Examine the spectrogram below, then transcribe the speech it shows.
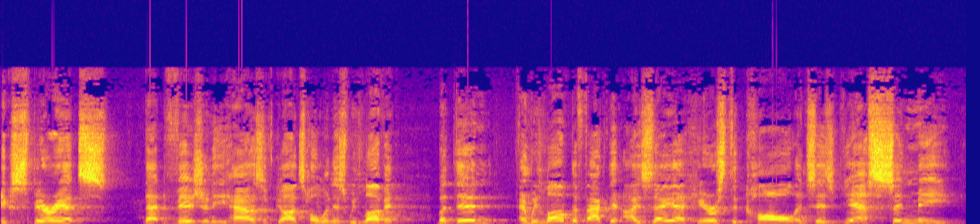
experience, that vision he has of God's holiness. We love it. But then, and we love the fact that Isaiah hears the call and says, Yes, send me.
